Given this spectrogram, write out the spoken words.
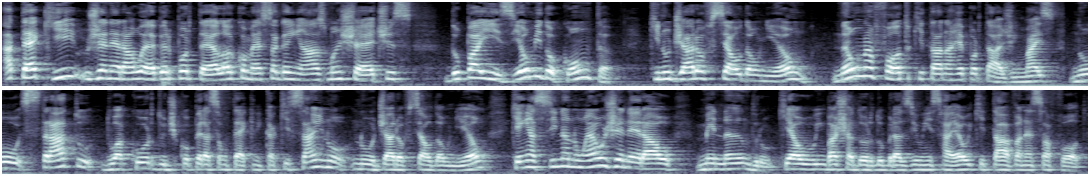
Até que o general Eber Portela começa a ganhar as manchetes do país. E eu me dou conta que no Diário Oficial da União não na foto que está na reportagem, mas no extrato do acordo de cooperação técnica que sai no, no Diário Oficial da União, quem assina não é o general Menandro, que é o embaixador do Brasil em Israel e que estava nessa foto.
